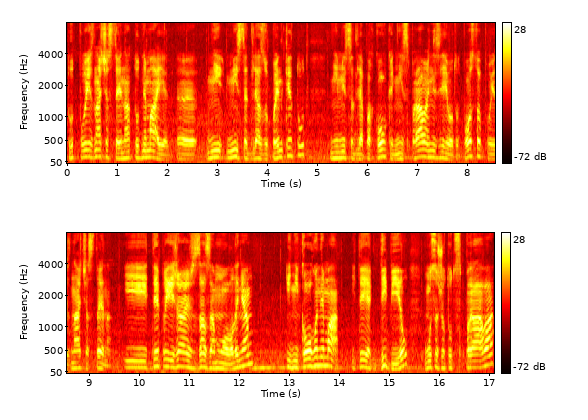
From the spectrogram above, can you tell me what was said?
Тут проїзна частина, тут немає е, ні місця для зупинки тут, ні місця для парковки, ні справа, ні зліва. Тут просто проїзна частина. І ти приїжджаєш за замовленням, і нікого нема. І ти як дебіл мусиш тут справа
